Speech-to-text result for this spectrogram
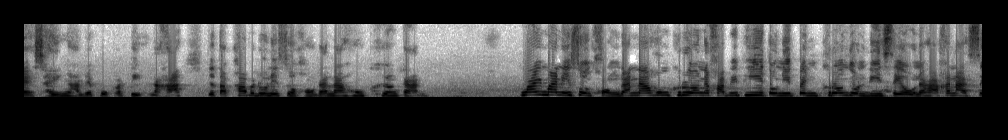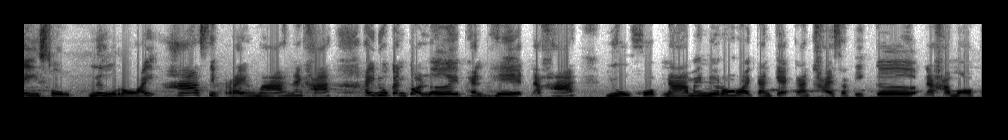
ร์ใช้งานได้ปกตินะคะเดี๋ยวตักพาไปดูในส่วนของด้านหน้าห้องเครื่องกัน ไล่มาในส่วนของด้านหน้าห้องเครื่องนะคะพี่ๆ ตัวนี้เป็นเครื่องยนต์ดีเซลนะคะ ขนาด 4 สูบ 150 แรงม้านะคะ ให้ดูกันก่อนเลยแผ่นเพจนะคะ อยู่ครบนะ ไม่มีร่องรอยการแกะการขายสติกเกอร์นะคะมอก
